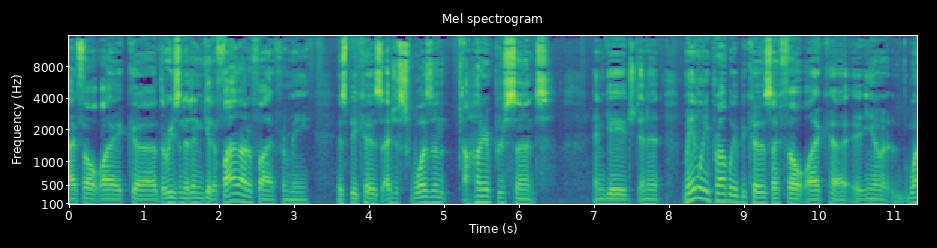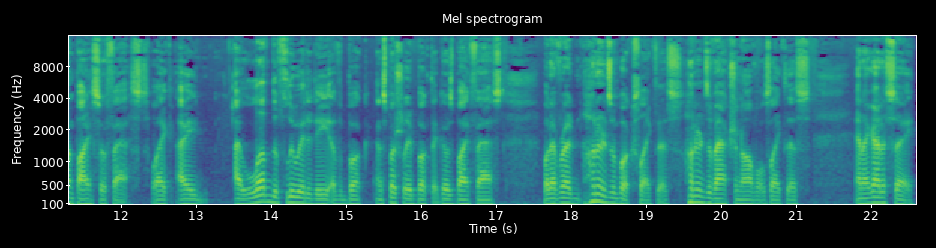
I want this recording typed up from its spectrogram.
I felt like uh, the reason it didn't get a 5 out of 5 for me is because I just wasn't 100% engaged in it. Mainly, probably because I felt like, uh, it, you know, it went by so fast. Like, I, I love the fluidity of a book, and especially a book that goes by fast. But I've read hundreds of books like this, hundreds of action novels like this, and I gotta say,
